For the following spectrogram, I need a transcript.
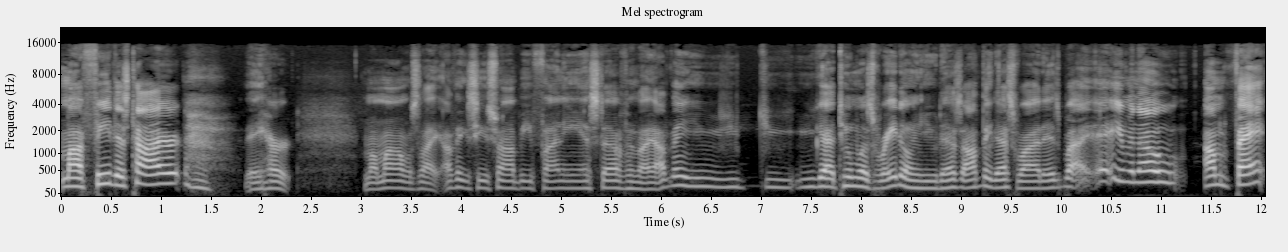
My feet is tired. they hurt my mom was like, I think she's trying to be funny and stuff, and like, I think you you you, you got too much weight on you. That's I think that's why it is. But eh, even though I'm fat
